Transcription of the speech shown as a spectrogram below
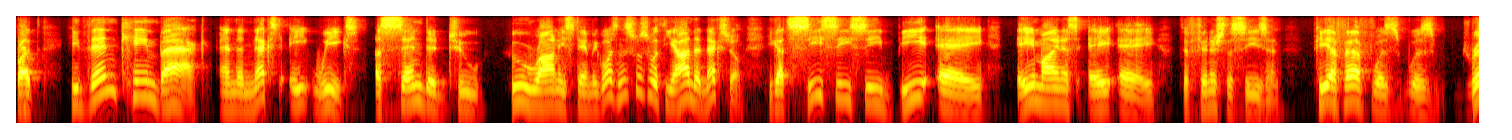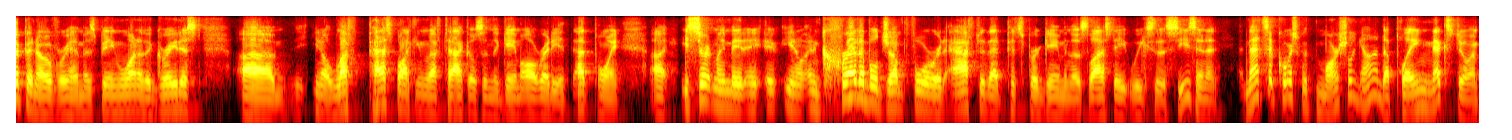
But he then came back, and the next eight weeks ascended to who Ronnie Stanley was. And this was with Yanda next to him. He got CCCBA, A minus AA to finish the season. PFF was was dripping over him as being one of the greatest, um, you know, left pass blocking left tackles in the game already at that point. Uh, he certainly made a, you know incredible jump forward after that Pittsburgh game in those last eight weeks of the season, and, and that's of course with Marshall Yanda playing next to him.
